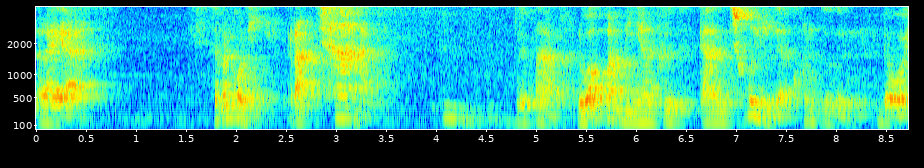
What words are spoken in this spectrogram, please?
อะไรอะฉันเป็นคนที่รักชาติหรือเปล่าหรือว่าความดีงามคือการช่วยเหลือคนอื่นโดย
